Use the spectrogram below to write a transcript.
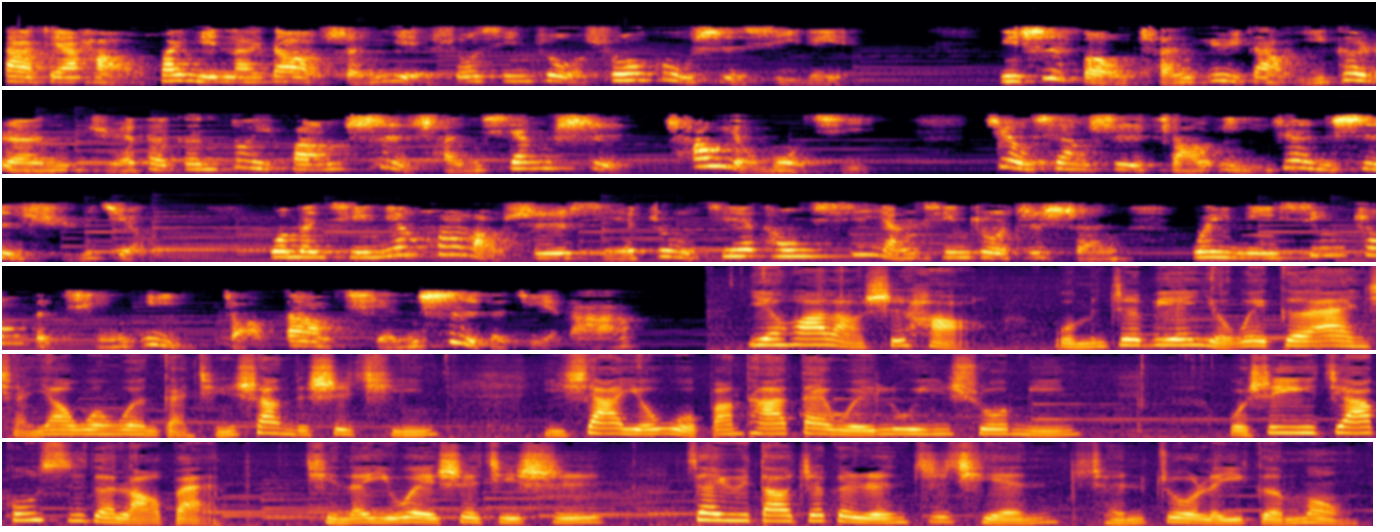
大家好，欢迎来到神野说星座说故事系列。你是否曾遇到一个人，觉得跟对方似曾相识，超有默契，就像是早已认识许久？我们请烟花老师协助接通西洋星座之神，为你心中的情谊找到前世的解答。烟花老师好，我们这边有位个案想要问问感情上的事情。以下由我帮他代为录音说明。我是一家公司的老板，请了一位设计师。在遇到这个人之前，曾做了一个梦，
